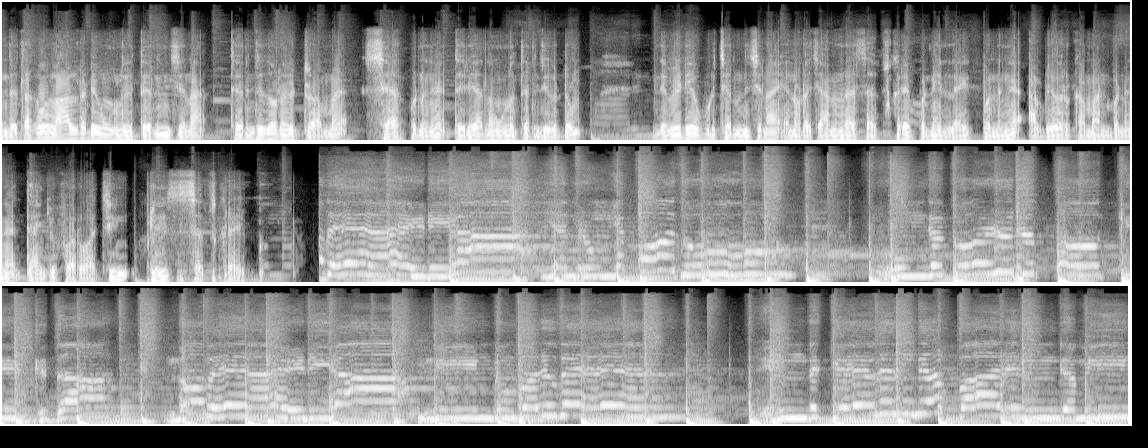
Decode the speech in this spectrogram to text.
இந்த தகவல் ஆல்ரெடி உங்களுக்கு தெரிஞ்சுன்னா தெரிஞ்சதோடு விட்டுறாமல் ஷேர் பண்ணுங்கள் தெரியாதவங்களும் தெரிஞ்சுக்கிட்டும். இந்த வீடியோ பிடிச்சிருந்துச்சுன்னா என்னோட சேனலை சப்ஸ்கிரைப் பண்ணி லைக் பண்ணுங்கள் அப்படியே ஒரு கமெண்ட் பண்ணுங்கள் தேங்க்யூ ஃபார் வாட்சிங் ப்ளீஸ் சப்ஸ்கிரைப் ஐடியா என்றும் இந்த கேளுங்க பாருங்க மீ.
